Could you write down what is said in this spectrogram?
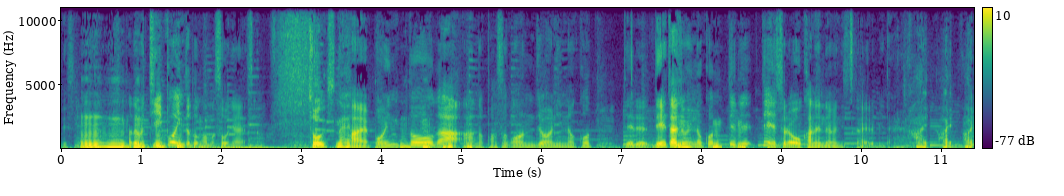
ですね。うんうん、うん。例えば T ポイントとかもそうじゃないですか。そうですね。はい、ポイントがあのパソコン上に残ってる、データ上に残ってる、で、それをお金のように使えるみたいな。はいはいはい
